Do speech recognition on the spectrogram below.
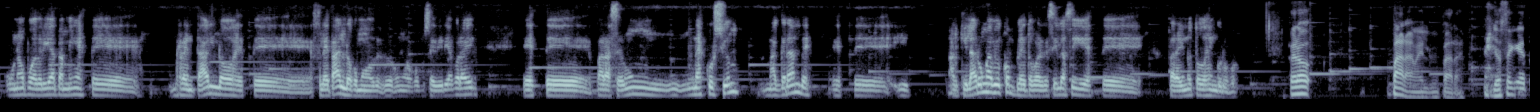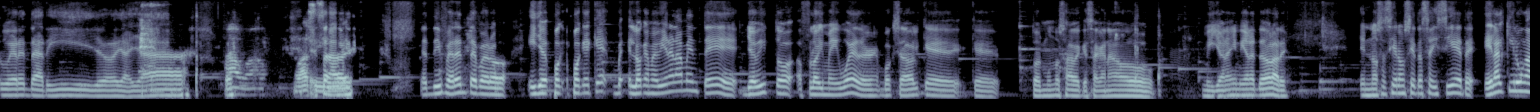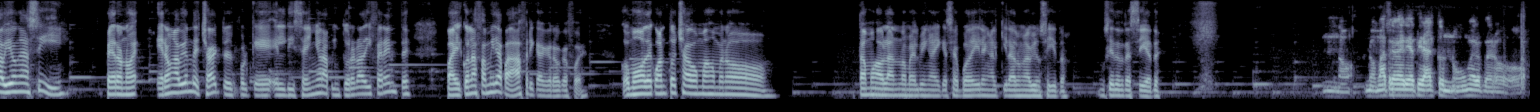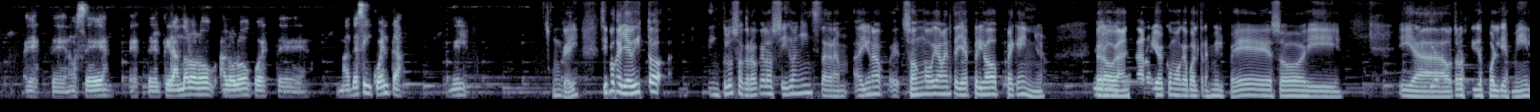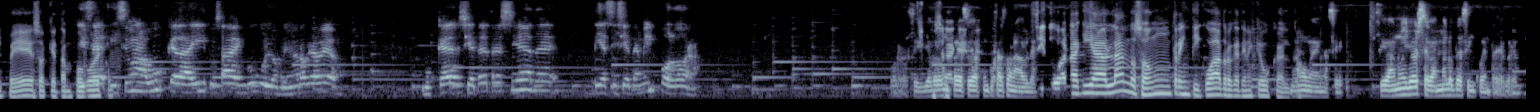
uno podría también este rentarlos, este, fletarlo, como, como, se diría por ahí, este, para hacer una excursión más grande, este, y alquilar un avión completo, por decirlo así, este, para irnos todos en grupo. Pero, para, Melvin, para. Yo sé que tú eres de Atillo y allá. Ah, wow. ¿sabes? Es diferente, pero. Y yo, porque, es que lo que me viene a la mente es: yo he visto a Floyd Mayweather, boxeador que, que todo el mundo sabe que se ha ganado millones y millones de dólares. Eh, no sé si era un 767. Él alquiló un avión así, pero no era un avión de charter porque el diseño, la pintura era diferente para ir con la familia para África, creo que fue. ¿Cómo de cuántos chavos más o menos estamos hablando, Melvin, ahí que se puede ir en alquilar un avioncito? Un 737. No, no me atrevería a tirar tu número, pero este, no sé, este, tirando a lo, a lo loco, este, más de 50 mil. Ok. Sí, porque yo he visto, incluso creo que los sigo en Instagram. Hay una, eh, son obviamente ya privados pequeños, pero van a New York como que por 3 mil pesos y, a otros sitios por 10 mil pesos, que tampoco hice, es. Hice una búsqueda ahí, tú sabes, en Google, lo primero que veo. Busqué el 737, 17 mil por hora. Por así, yo creo que un precio bastante razonable. Si tú vas aquí hablando, son 34 que tienes que buscar. Más o menos, sí. Si va a New York, se van más los de 50, yo creo.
